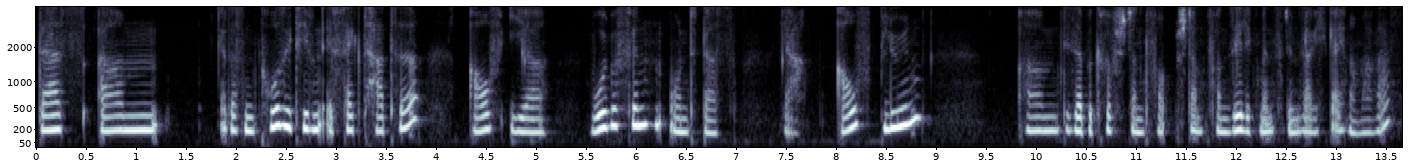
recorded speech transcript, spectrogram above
dass ähm, das einen positiven Effekt hatte auf ihr Wohlbefinden und das ja, Aufblühen. Ähm, dieser Begriff stammt von, stammt von Seligman, zu dem sage ich gleich nochmal was.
